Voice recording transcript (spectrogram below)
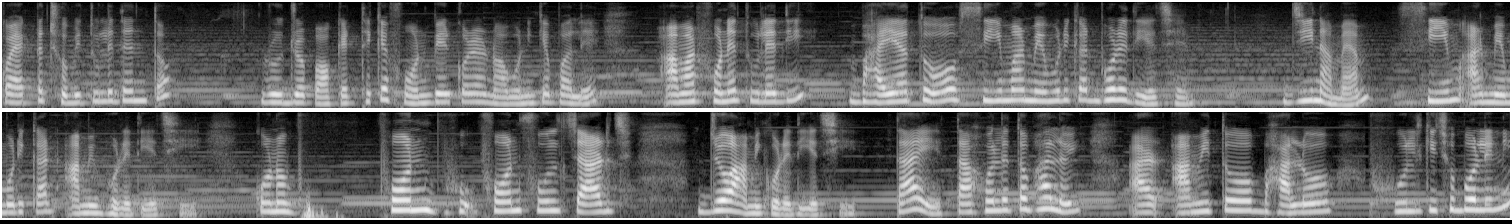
কয়েকটা ছবি তুলে দেন তো। রুদ্র পকেট থেকে ফোন বের করে নবনীকে বলে, আমার ফোনে তুলে দিই। ভাইয়া তো সিম আর মেমোরি কার্ড ভরে দিয়েছে। জি না ম্যাম সিম আর মেমোরি কার্ড আমি ভরে দিয়েছি। কোনো ফোন ফোন ফুল চার্জও আমি করে দিয়েছি। তাই? তাহলে তো ভালোই। আর আমি তো ভালো ভুল কিছু বলিনি।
